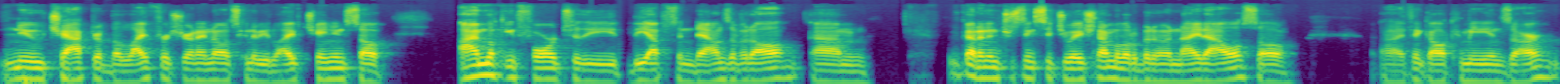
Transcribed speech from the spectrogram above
new chapter of the life for sure. And I know it's going to be life changing. So I'm looking forward to the the ups and downs of it all. Um, we've got an interesting situation. I'm a little bit of a night owl, so I think all comedians are.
